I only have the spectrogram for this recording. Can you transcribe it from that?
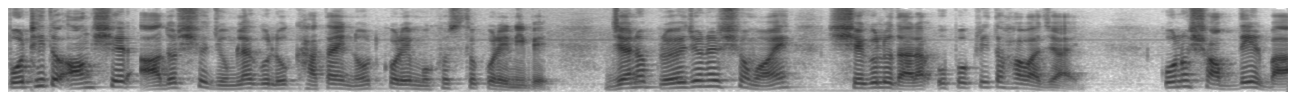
পঠিত অংশের আদর্শ জুমলাগুলো খাতায় নোট করে মুখস্থ করে নিবে। যেন প্রয়োজনের সময় সেগুলো দ্বারা উপকৃত হওয়া যায়। কোনো শব্দের বা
